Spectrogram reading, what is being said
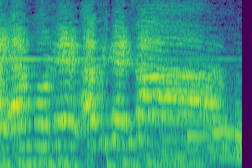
I am Food Application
